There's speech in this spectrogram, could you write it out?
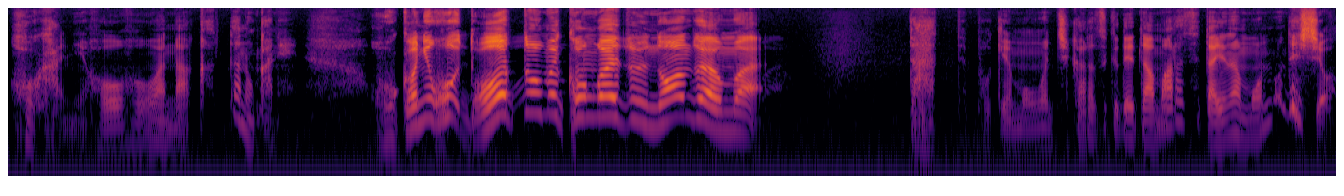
他に方法はなかったのかね。他にほだってお前考えずなんだよお前。だってポケモンを力ずくで黙らせたようなものでしょ。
